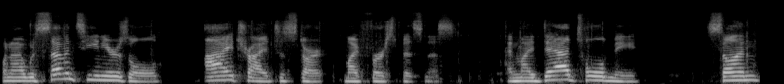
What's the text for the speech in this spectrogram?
When I was 17 years old, I tried to start my first business. And my dad told me, son,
